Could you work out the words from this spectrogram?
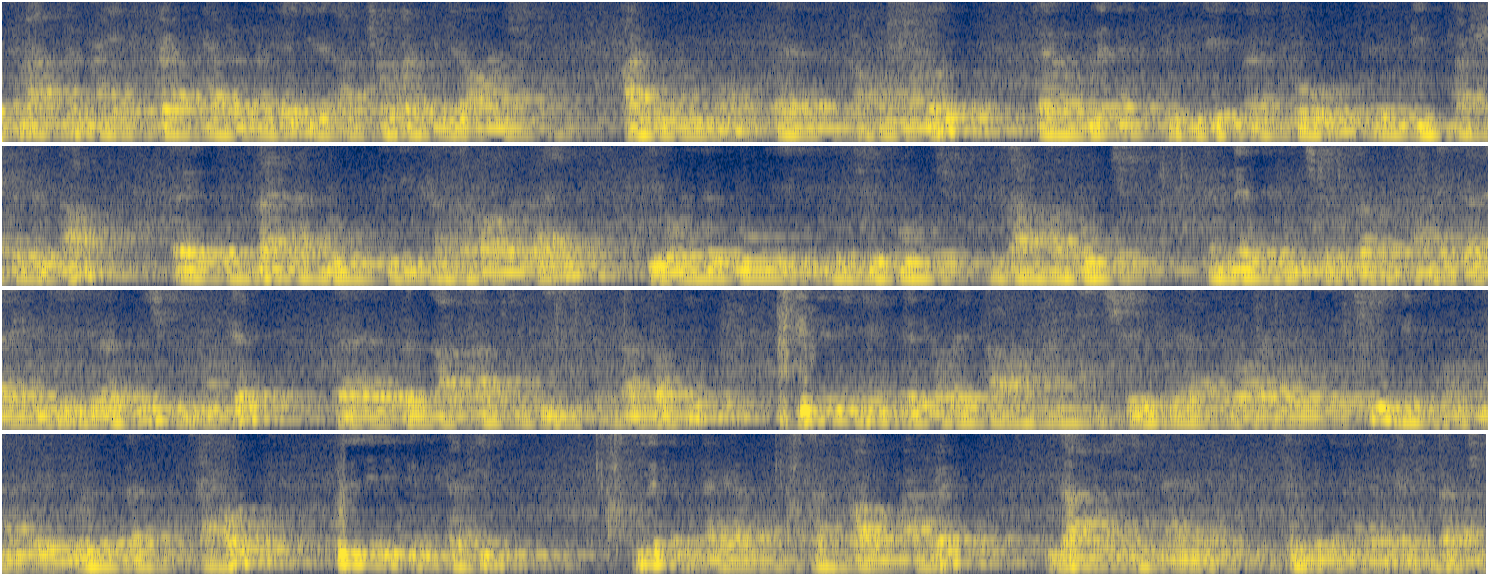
ትናንትና expire ያደረገ የአስቸኳይ ጊዜ አዋጅ አድነው ነው እስካሁን ያለው ሁለት ጊዜ መጥቶ እንዲታሸግና እዛ ያሉ እንግዲህ ከሰባ በላይ የወለዱ የሴቶች ህፃናቶች እነዚህን ጭምር አደጋ ላይ በሚችል መንገድ በዛ አጣቂ ውስጥ ነበሩ። ግን ይሄ እንደ ቅሬታ አንስቼ ላይ ወጥቼ ይሄ ሆን ያለ የምልበት ሳይሆን ሁሌም ግን ከፊት ትልቅ ነገር ተስፋ በማድረግ ዛሬ ይህን አይነት ትልቅ ነገር ከፊታችን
